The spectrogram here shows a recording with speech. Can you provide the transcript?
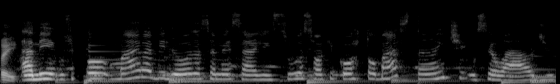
Oi. amigo, ficou maravilhosa essa mensagem sua, só que cortou bastante o seu áudio.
